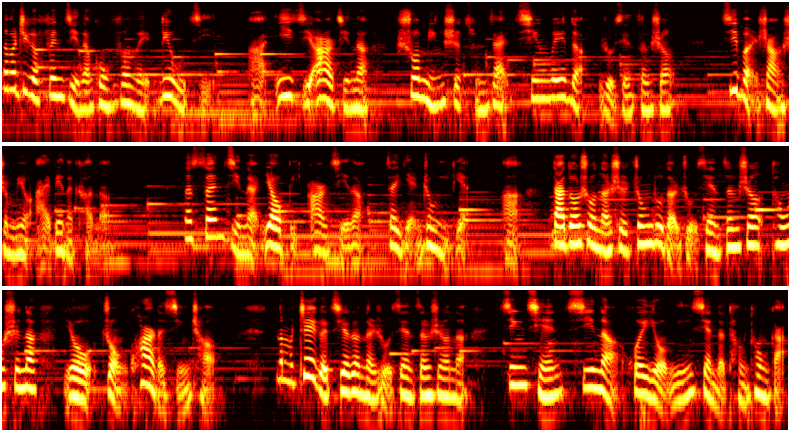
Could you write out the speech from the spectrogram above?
那么这个分级呢，共分为六级啊，一级、二级呢，说明是存在轻微的乳腺增生。基本上是没有癌变的可能。那三级呢，要比二级呢再严重一点啊。大多数呢是中度的乳腺增生，同时呢有肿块的形成。那么这个阶段的乳腺增生呢，经前期呢会有明显的疼痛感，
